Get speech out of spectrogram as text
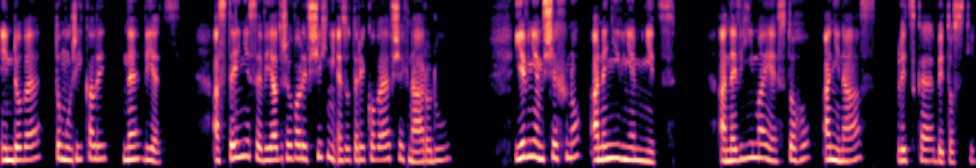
Indové tomu říkali ne věc a stejně se vyjadřovali všichni ezoterikové všech národů. Je v něm všechno a není v něm nic. A nevýjíma je z toho ani nás, lidské bytosti.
